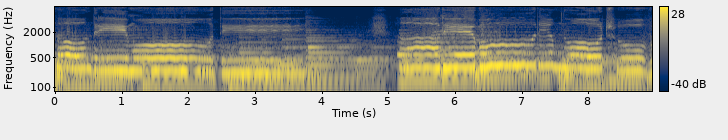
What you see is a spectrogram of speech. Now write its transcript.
сон дрімоти, а де будем ночувати?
